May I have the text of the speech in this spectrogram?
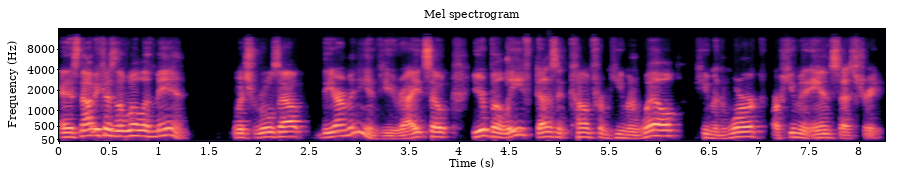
And it's not because of the will of man, which rules out the Arminian view, right? So your belief doesn't come from human will, human work, or human ancestry.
